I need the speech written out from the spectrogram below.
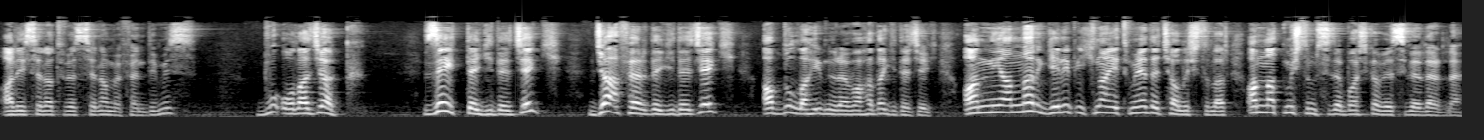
aleyhissalatü vesselam Efendimiz bu olacak. Zeyd de gidecek, Cafer de gidecek, Abdullah İbni Revaha da gidecek. Anlayanlar gelip ikna etmeye de çalıştılar. Anlatmıştım size başka vesilelerle.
